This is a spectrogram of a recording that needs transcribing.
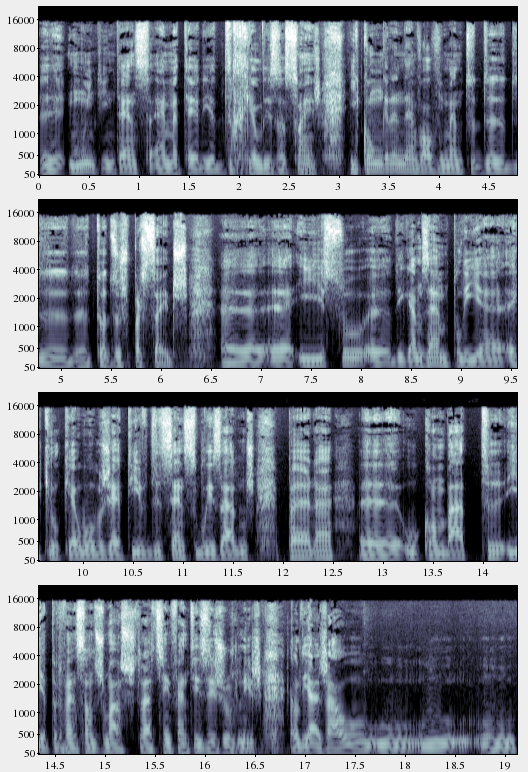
uh, muito intenso em matéria de realizações e com um grande envolvimento de, de, de todos os parceiros. e isso, digamos, amplia aquilo que é o objetivo de sensibilizarmos para o combate e a prevenção dos maus tratos infantis e juvenis. Aliás, há o, o, o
